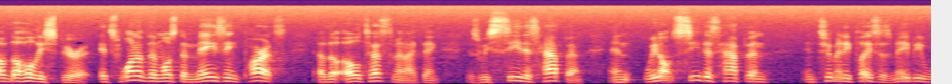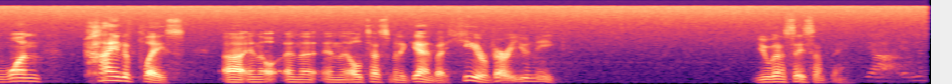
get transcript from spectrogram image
of the Holy Spirit. It's one of the most amazing parts of the Old Testament, I think, is we see this happen. And we don't see this happen in too many places. Maybe one kind of place uh, in, the, in, the, in the Old Testament again, but here, very unique. You were going to say something. Yeah, in this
